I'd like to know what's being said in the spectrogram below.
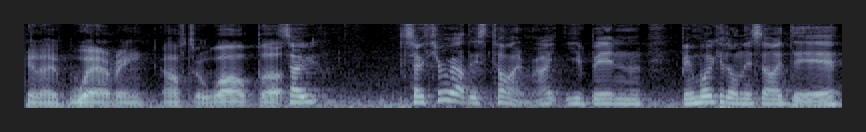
you know, wearing after a while, but So, so throughout this time, right, you've been been working on this idea.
